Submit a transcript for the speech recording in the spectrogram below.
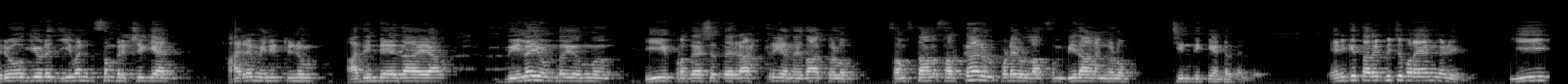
രോഗിയുടെ ജീവൻ സംരക്ഷിക്കാൻ അര മിനിറ്റിനും അതിന്റെതായ വിലയുണ്ട് എന്ന് ഈ പ്രദേശത്തെ രാഷ്ട്രീയ നേതാക്കളും സംസ്ഥാന സർക്കാർ ഉൾപ്പെടെയുള്ള സംവിധാനങ്ങളും ചിന്തിക്കേണ്ടതല്ലേ? എനിക്ക് തറപ്പിച്ച് പറയാൻ കഴിയും. ഈ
